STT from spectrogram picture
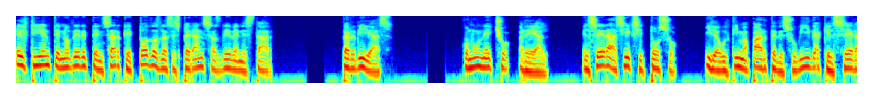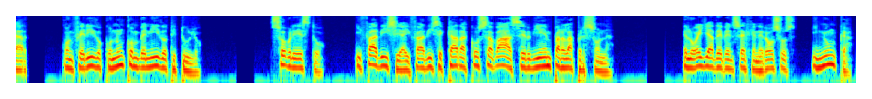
El cliente no debe pensar que todas las esperanzas deben estar perdidas. Como un hecho real, el ser así exitoso, y la última parte de su vida que el ser ha conferido con un convenido título. Sobre esto, Ifa dice a Ifa dice cada cosa va a ser bien para la persona. El o ella deben ser generosos, y nunca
